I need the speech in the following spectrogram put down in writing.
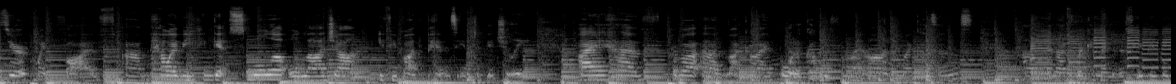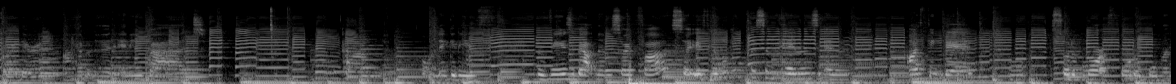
0.5. Um, however, you can get smaller or larger if you buy the pens individually. I have provi- um, like I bought a couple from my aunt and my cousins, um, and I've recommended a few people go there, and I haven't heard any bad um, or negative reviews about them so far. So if you're looking for some pens, and I think they're sort of more affordable than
